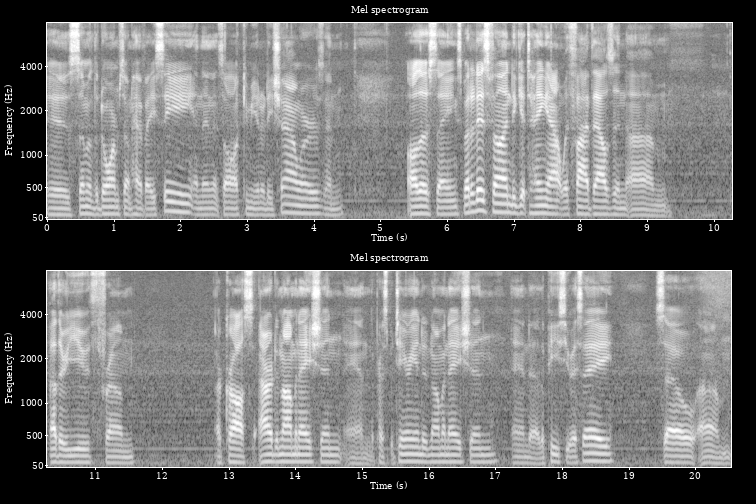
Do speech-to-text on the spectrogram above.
is some of the dorms don't have AC, and then it's all community showers and all those things. But it is fun to get to hang out with 5,000 um, other youth from across our denomination and the Presbyterian denomination and uh, the PC USA so um,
